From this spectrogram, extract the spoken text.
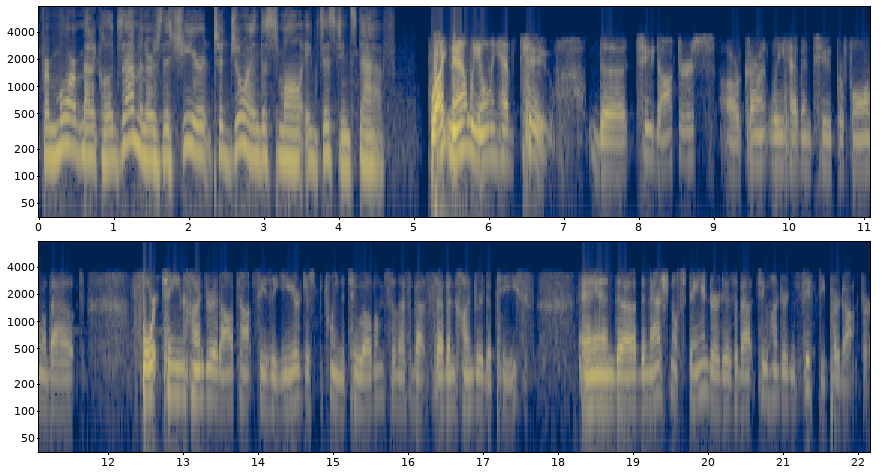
for more medical examiners this year to join the small existing staff. Right now, we only have two. The two doctors are currently having to perform about 1,400 autopsies a year just between the two of them, so that's about 700 apiece. And uh, the national standard is about 250 per doctor.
